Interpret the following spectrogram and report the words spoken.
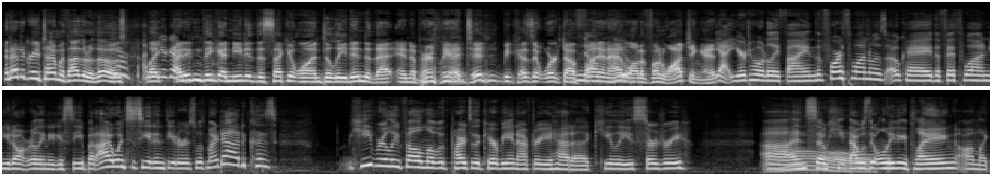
and had a great time with either of those. Yeah, I think like you're good. I didn't think I needed the second one to lead into that and apparently I didn't because it worked out No, fine and I had you- a lot of fun watching it. Yeah, you're totally fine. The fourth one was okay. The fifth one, you don't really need to see, but I went to see it in theaters with my dad because he really fell in love with Pirates of the Caribbean after he had a Achilles surgery. Uh, And so he that was the only thing playing on like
